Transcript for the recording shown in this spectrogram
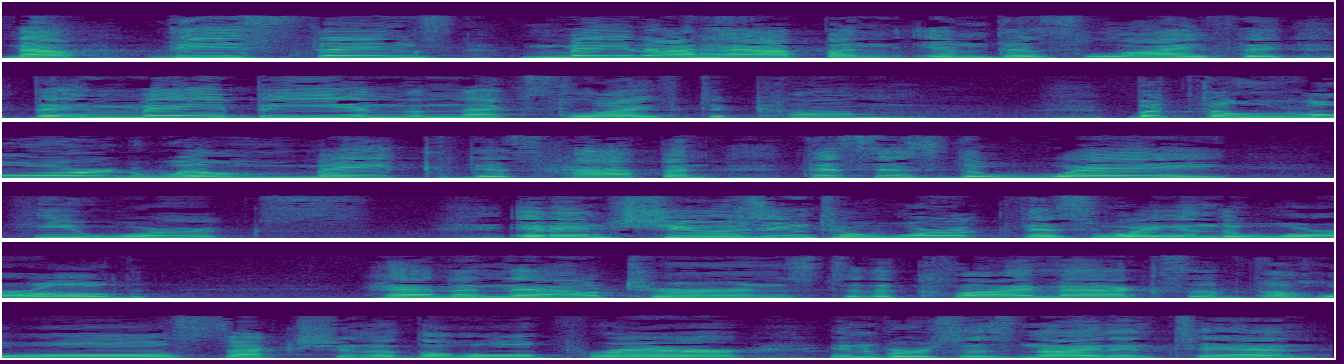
Now, these things may not happen in this life. They, they may be in the next life to come. But the Lord will make this happen. This is the way He works. And in choosing to work this way in the world, Hannah now turns to the climax of the whole section, of the whole prayer in verses 9 and 10.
